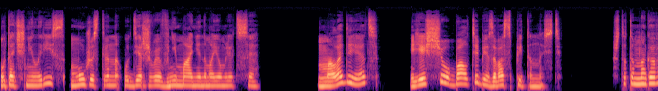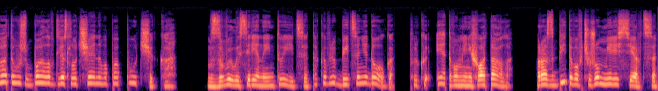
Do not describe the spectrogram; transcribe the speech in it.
уточнил Рис, мужественно удерживая внимание на моем лице. Молодец. Еще бал тебе за воспитанность. Что-то многовато уж баллов для случайного попутчика. Взвыла сирена интуиция, так и влюбиться недолго. Только этого мне не хватало. Разбитого в чужом мире сердца.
